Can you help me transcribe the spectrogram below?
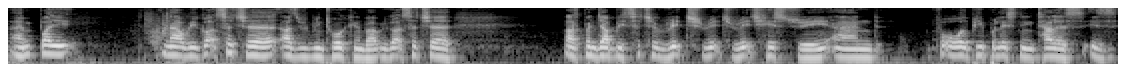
Um, by now we've got such a, as we've been talking about, we've got such a, as Punjabi, such a rich, rich, rich history. And for all the people listening, tell us is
